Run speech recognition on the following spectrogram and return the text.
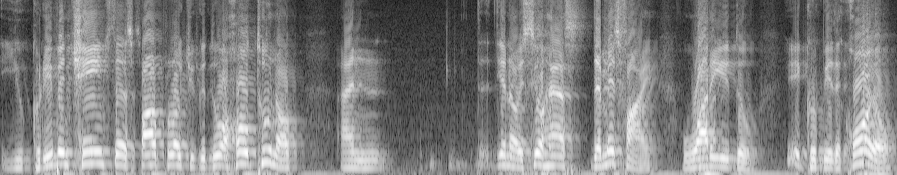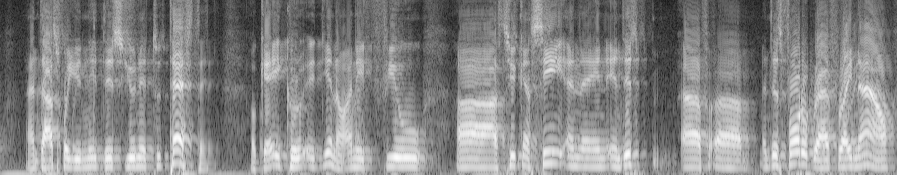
you could even change the spark plug. You could do a whole tune-up, and you know it still has the misfire. What do you do? It could be the coil, and that's why you need this unit to test it. Okay, it could, it, you know, and if you, uh, as you can see in, in, in this uh, uh, in this photograph right now,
